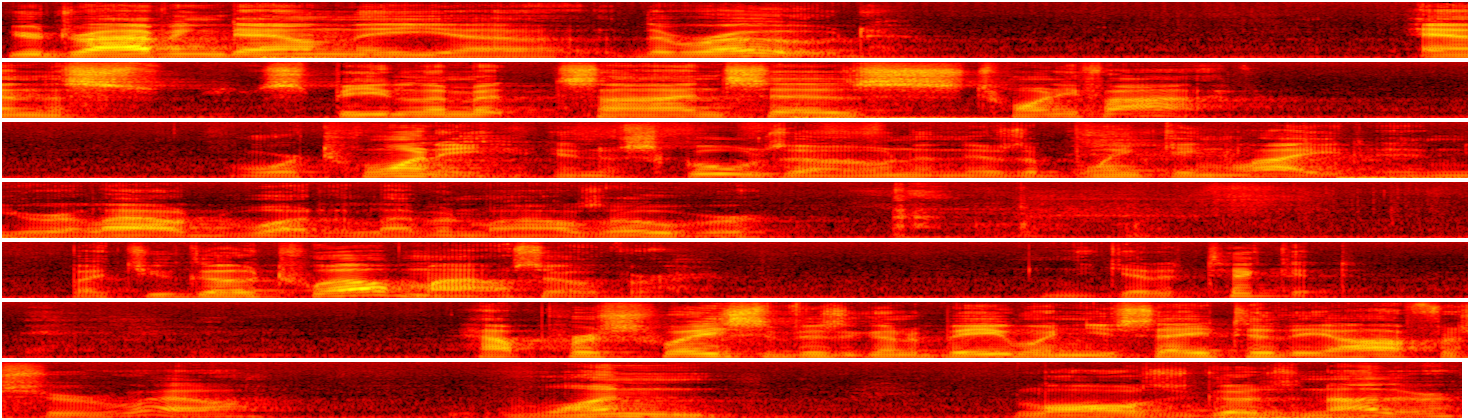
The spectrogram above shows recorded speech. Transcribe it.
You're driving down the, uh, the road, and the speed limit sign says 25 or 20 in a school zone, and there's a blinking light, and you're allowed, what, 11 miles over? but you go 12 miles over, and you get a ticket. How persuasive is it going to be when you say to the officer, well, one law is as good as another,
